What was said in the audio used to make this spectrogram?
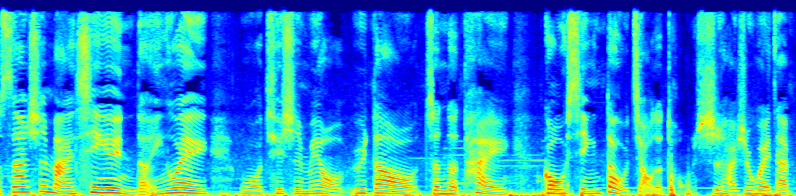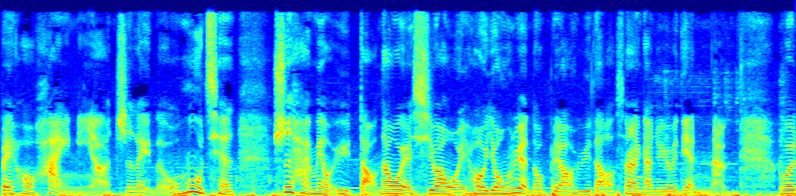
算是蛮幸运的，因为我其实没有遇到真的太勾心斗角的同事，还是会在背后害你啊之类的。我目前是还没有遇到，那我也希望我以后永远都不要遇到，虽然感觉有一点难。我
